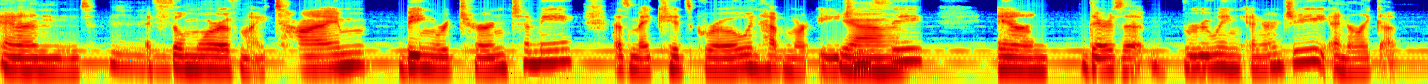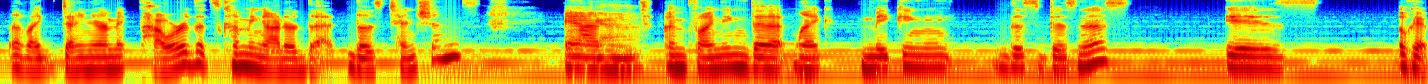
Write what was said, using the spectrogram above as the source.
and mm. I feel more of my time being returned to me as my kids grow and have more agency. Yeah. And there's a brewing energy and like a, a, like dynamic power that's coming out of that those tensions. And yeah. I'm finding that like making this business is okay.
